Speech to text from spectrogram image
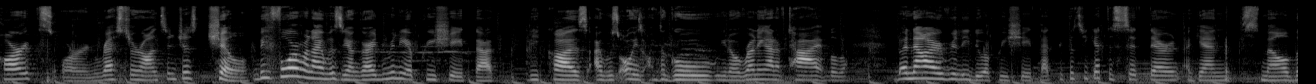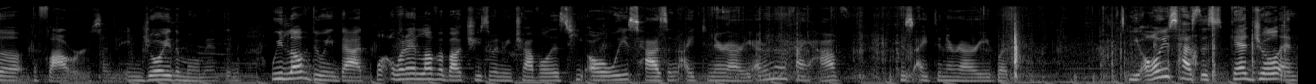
parks or in restaurants and just chill. Before, when I was younger, I didn't really appreciate that because I was always on the go, you know, running out of time, blah, blah. But now I really do appreciate that because you get to sit there and again smell the, the flowers and enjoy the moment. And we love doing that. What I love about Chiz when we travel is he always has an itinerary. I don't know if I have his itinerary, but he always has the schedule and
